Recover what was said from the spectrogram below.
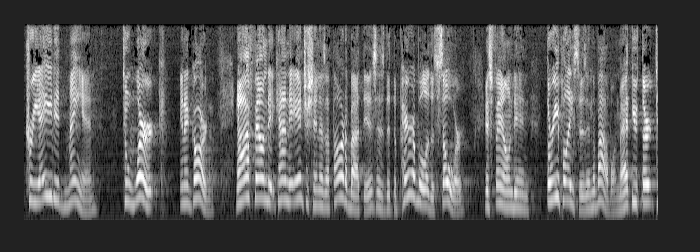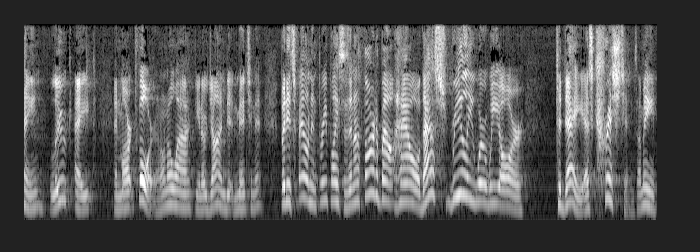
created man to work in a garden. Now, I found it kind of interesting as I thought about this is that the parable of the sower is found in three places in the Bible in Matthew 13, Luke 8, and Mark 4. I don't know why, you know, John didn't mention it, but it's found in three places. And I thought about how that's really where we are today as Christians. I mean,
